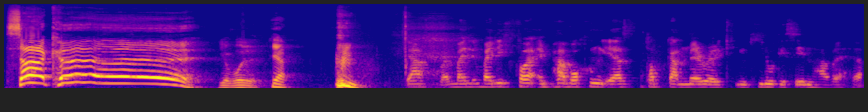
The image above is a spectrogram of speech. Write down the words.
Sake! Jawohl. Ja, Ja, weil, weil ich vor ein paar Wochen erst Top Gun Maverick im Kino gesehen habe. Ja.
